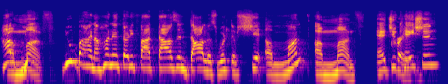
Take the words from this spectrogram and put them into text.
How a month. You, buying $135,000 worth of shit a month? A month. Education.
